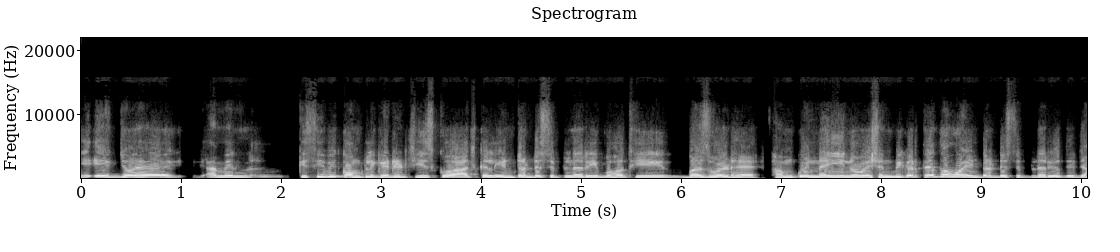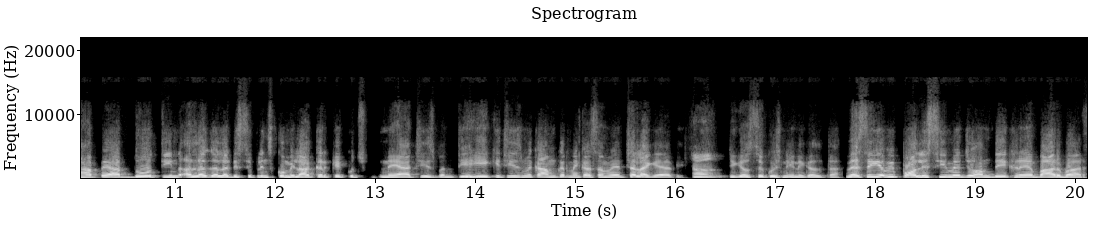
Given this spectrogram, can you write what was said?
ये एक जो है आई I मीन किसी भी कॉम्प्लिकेटेड चीज़ को आजकल इंटरडिसिप्लिनरी बहुत ही बजवर्ड है। हम कोई नई इनोवेशन भी करते हैं तो वो इंटरडिसिप्लिनरी होती है जहाँ पे आप दो तीन अलग अलग डिसिप्लिन को मिला करके कुछ नया चीज़ बनती है। हम्म। एक ही चीज़ में काम करने का समय चला गया अभी। हाँ। ठीक है उससे कुछ नहीं निकलता। वैसे ही अभी पॉलिसी में जो हम देख रहे हैं बार बार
